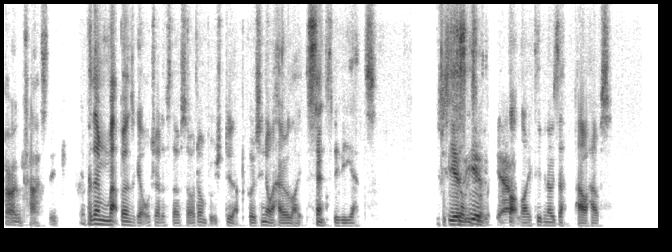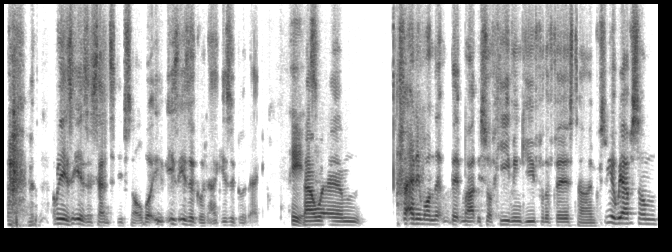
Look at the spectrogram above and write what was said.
fantastic. But then Matt Burns will get all jealous though, so I don't think we should do that because you know how like sensitive he gets. He's Yes, he is. Yeah. spotlight, even though he's a powerhouse. I mean, he is, he is a sensitive soul, but he- he's, he's a good egg. He's a good egg. He is. Now, um, for anyone that, that might be sort of hearing you for the first time, because yeah, we have some.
